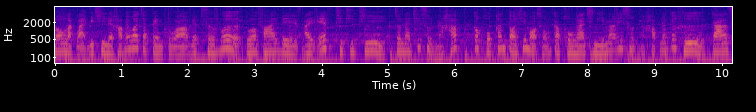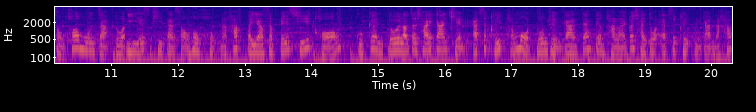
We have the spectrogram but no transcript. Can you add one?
ลองหลากหลายวิธีเลยครับ ไม่ว่าจะเป็นตัวเว็บเซิร์ฟเวอร์ตัวไฟล์เบส IFTTT จนในที่สุดนะครับก็พบขั้นตอนที่เหมาะสมกับโครงงานชิ้นนี้มากที่สุดนะครับนั่นก็คือการส่งข้อมูลจากตัว ESP8266 นะครับไปยัง Spreadsheet ของ Google โดยเราจะใช้การเขียนแอปสคริปต์ทั้งหมด รวมถึงการแจ้งเตือนผ่านไลน์ก็ใช้ตัวแอปสคริปต์เหมือนกันนะครับ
